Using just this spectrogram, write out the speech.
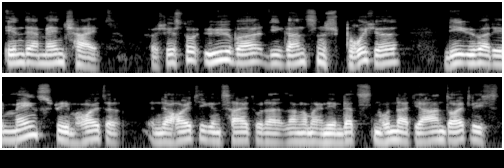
in der Menschheit, verstehst du, über die ganzen Sprüche, die über den Mainstream heute, in der heutigen Zeit oder sagen wir mal in den letzten 100 Jahren deutlichst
